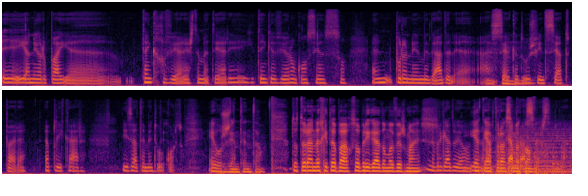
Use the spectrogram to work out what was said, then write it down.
E a União Europeia tem que rever esta matéria e tem que haver um consenso por unanimidade eh, acerca uhum. dos 27 para aplicar exatamente o acordo. É urgente, então. Doutora Ana Rita Barros, obrigada uma vez mais. Obrigado eu. E até à próxima, até à próxima conversa. Obrigada.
